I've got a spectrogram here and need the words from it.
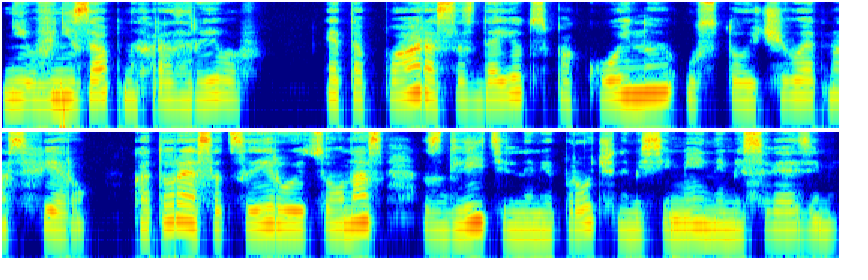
ни внезапных разрывов. Эта пара создает спокойную, устойчивую атмосферу, которые ассоциируются у нас с длительными прочными семейными связями.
